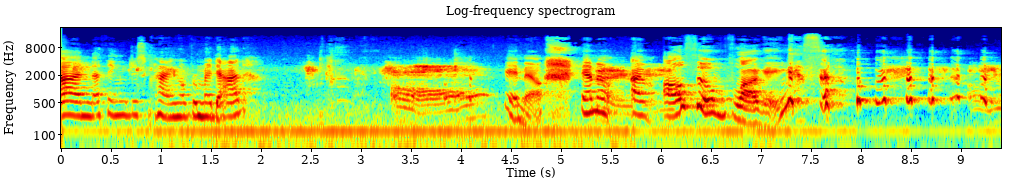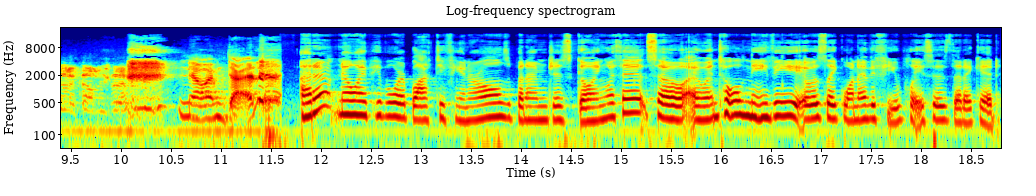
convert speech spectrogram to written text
uh nothing just crying over my dad Aww. I know. And I'm, I'm also vlogging, so. oh, you wanna call me back? No, I'm done. I don't know why people wear black to funerals, but I'm just going with it. So I went to Old Navy. It was like one of the few places that I could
